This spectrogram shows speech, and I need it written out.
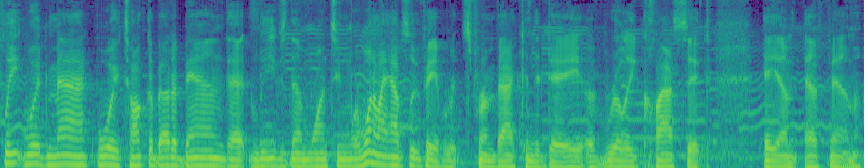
Fleetwood Mac. Boy, talk about a band that leaves them wanting more. One of my absolute favorites from back in the day of really classic AM FM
